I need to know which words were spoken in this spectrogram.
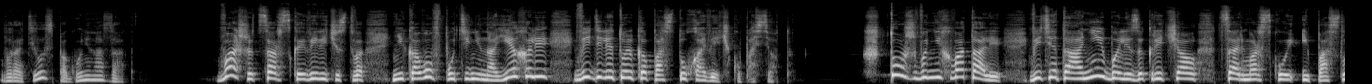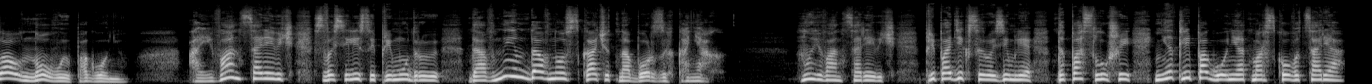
Воротилась погоня назад. «Ваше царское величество, никого в пути не наехали, видели только пастух овечку пасет». «Что ж вы не хватали? Ведь это они были!» — закричал царь морской и послал новую погоню. А Иван-царевич с Василисой Премудрою давным-давно скачут на борзых конях. «Ну, Иван-царевич, припади к сырой земле, да послушай, нет ли погони от морского царя».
